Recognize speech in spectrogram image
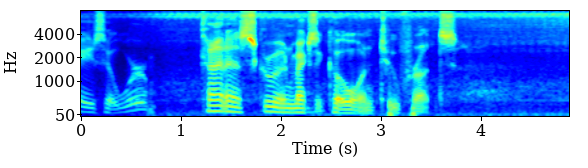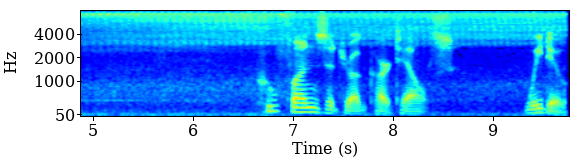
Okay, so we're kind of screwing Mexico on two fronts. Who funds the drug cartels? We do.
